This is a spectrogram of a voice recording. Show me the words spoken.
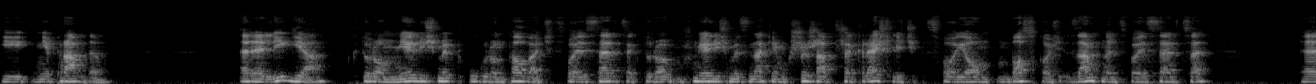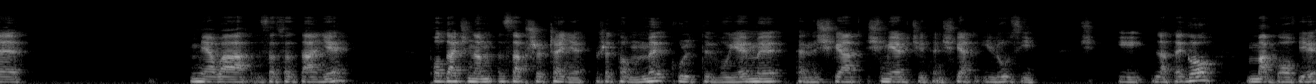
i nieprawdę. Religia, którą mieliśmy ugruntować swoje serce, którą mieliśmy znakiem krzyża przekreślić swoją boskość, zamknąć swoje serce, e, miała za zadanie podać nam zaprzeczenie, że to my kultywujemy ten świat śmierci, ten świat iluzji. I dlatego magowie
